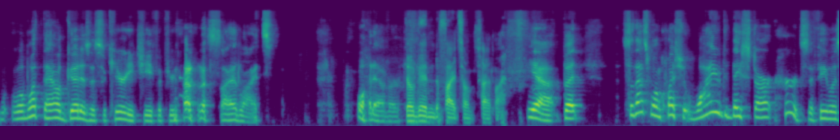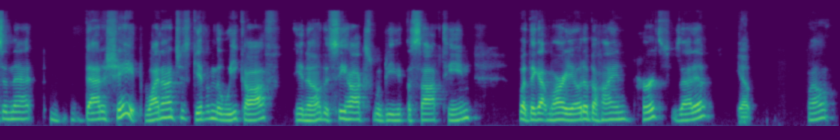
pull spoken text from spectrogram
well, what the hell good is a security chief if you're not on the sidelines? Whatever. They'll get into fights on the sideline. Yeah, but so that's one question. Why did they start Hurts if he was in that bad of shape. Why not just give him the week off? You know, the Seahawks would be a soft team. What they got Mariota behind Hurts? Is that it? Yep. Well,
